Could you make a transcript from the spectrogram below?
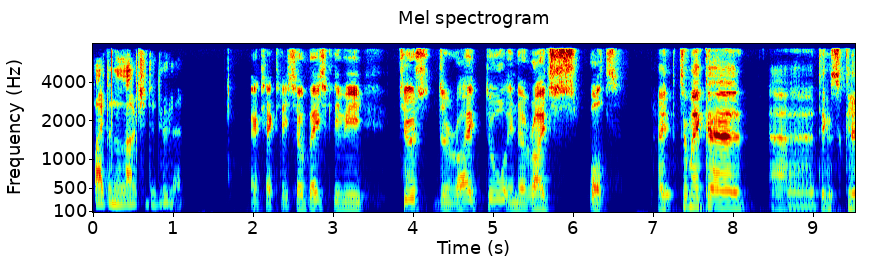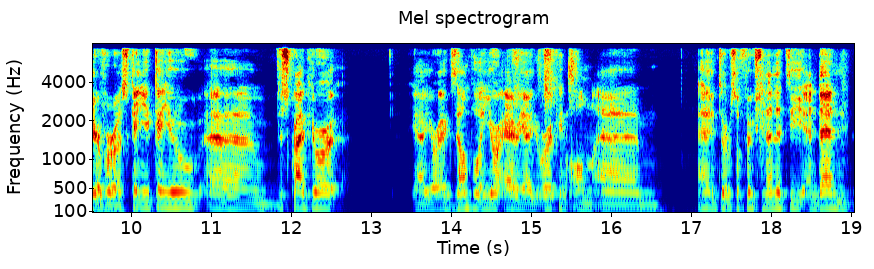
Python allows you to do that. Exactly. So basically, we choose the right tool in the right spot. Hey, to make uh, uh, things clear for us, can you can you uh, describe your yeah your example in your area you're working on um, eh, in terms of functionality, and then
